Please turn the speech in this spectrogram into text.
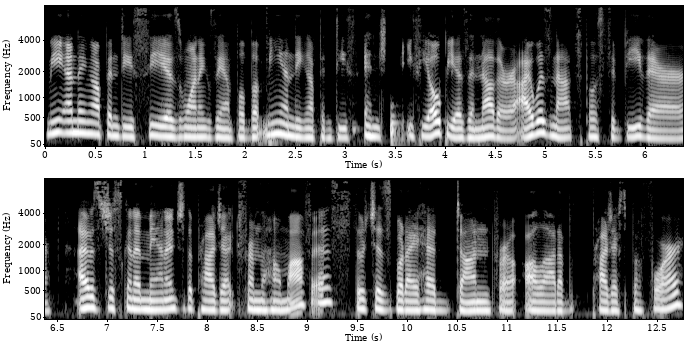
Me ending up in DC is one example, but me ending up in, DC, in Ethiopia is another. I was not supposed to be there. I was just going to manage the project from the home office, which is what I had done for a lot of projects before.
